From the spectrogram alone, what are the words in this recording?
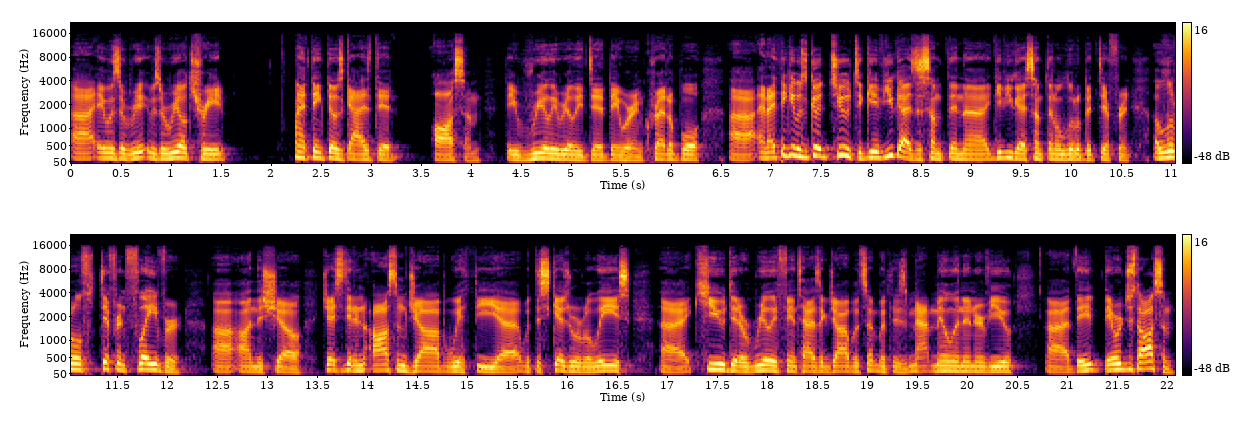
Uh, it was a re- it was a real treat. I think those guys did awesome. They really, really did. They were incredible, uh, and I think it was good too to give you guys something, uh, give you guys something a little bit different, a little different flavor uh, on the show. Jesse did an awesome job with the uh, with the schedule release. Uh, Q did a really fantastic job with some, with his Matt Millen interview. Uh, they they were just awesome.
